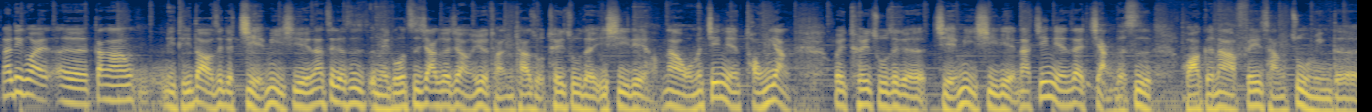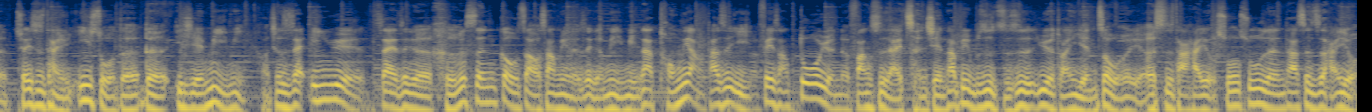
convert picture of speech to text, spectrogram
那另外，呃，刚刚你提到这个解密系列，那这个是美国芝加哥交响乐团他所推出的一系列哈。那我们今年同样会推出这个解密系列。那今年在讲的是华格纳非常著名的《崔斯坦与伊索德》的一些秘密啊，就是在音乐在这个和声构造上面的这个秘密。那同样，它是以非常多元的方式。来呈现，它并不是只是乐团演奏而已，而是它还有说书人，它甚至还有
